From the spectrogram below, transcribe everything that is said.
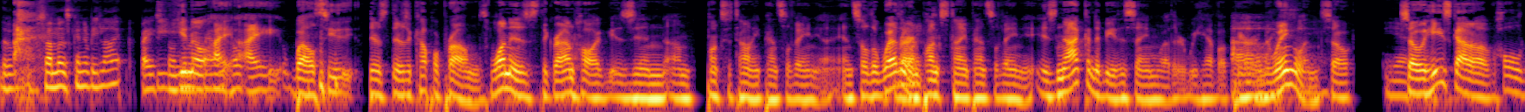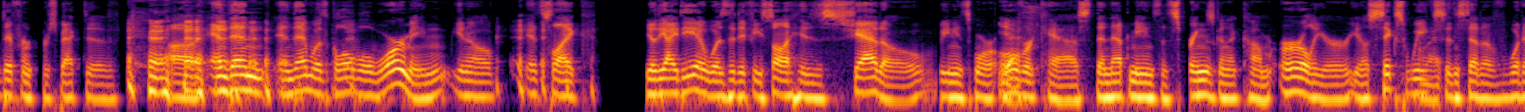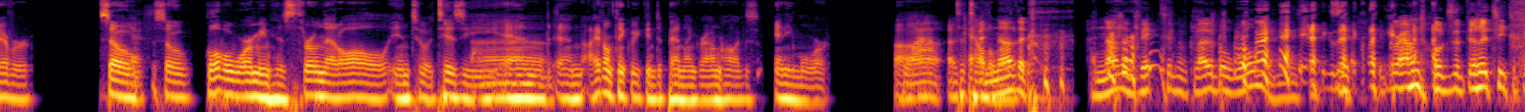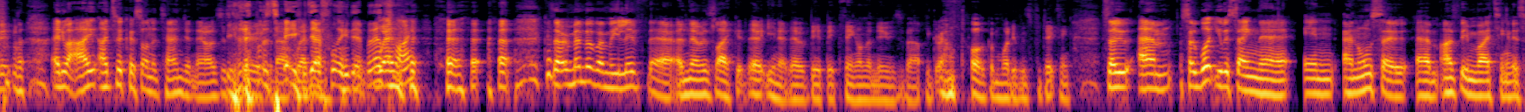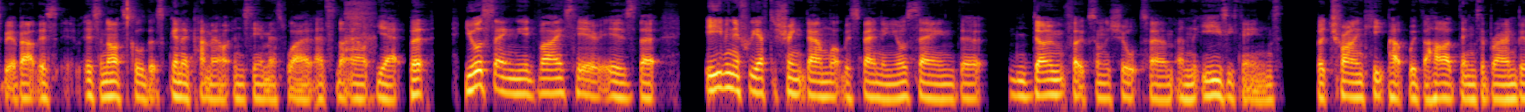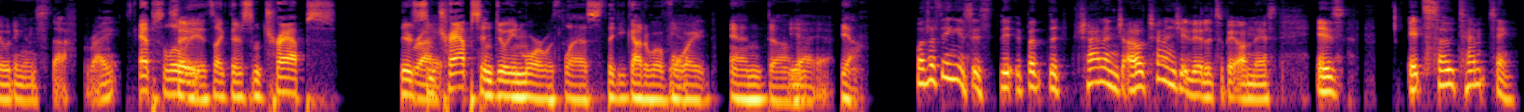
the summer's going to be like based on you the know I. I well see there's there's a couple problems one is the groundhog is in um, punxsutawney pennsylvania and so the weather in Right. punxsutawney pennsylvania is not going to be the same weather we have up here Oh, in new I england see. so yeah. so he's got a whole different perspective uh, and then and then with global warming, you know, it's like you know the idea was that if he saw his shadow, meaning it's more Yes. overcast, then that means that spring's going to come earlier. You know, six weeks Right. instead of whatever. So Yes. so global warming has thrown that all into a tizzy, Ah. and and I don't think we can depend on groundhogs anymore. Uh, wow. to Okay. tell Another another victim of global warming. Yeah, exactly. The groundhog's ability to. Be, anyway, I, I took us on a tangent there. I was just Yeah, curious was- about you whether, definitely did, but that's fine. Because I remember when we lived there, and there was like, you know, there would be a big thing on the news about the groundhog and what he was predicting. So, um, so what you were saying there, in and also, um, I've been writing a little bit about this. It's an article that's going to come out in CMS Wire. That's not out yet, but you're saying the advice here is that even if we have to shrink down what we're spending, you're saying that don't focus on the short term and the easy things, but try and keep up with the hard things, the brand building and stuff, right? Absolutely. So- it's like there's some traps. There's some traps in doing more with less that you got to avoid. And um, yeah, yeah, yeah. Well, the thing is, is the, but the challenge. I'll challenge you a little bit on this. Is it's so tempting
